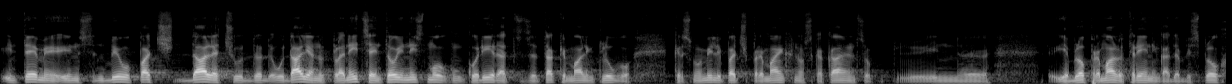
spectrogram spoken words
in temi in sem bil pač daleč oddaljen od planice in to in nisem mogel konkurirati s takim malim klubom, ker smo imeli pač premajhno skakalnico in je bilo premalo treninga, da bi sploh,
